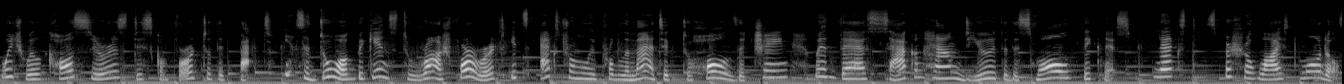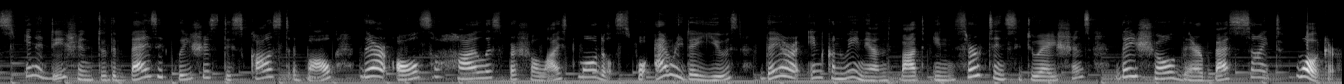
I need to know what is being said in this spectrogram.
which will cause serious discomfort to the pet. If the dog begins to rush forward, it's extremely problematic to hold the chain with the second hand due to the small thickness. Next, specialized models. In addition to the basic leashes discussed above, there are also highly specialized models. For everyday use, they are inconvenient, but in certain situations they show their best side. Walker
